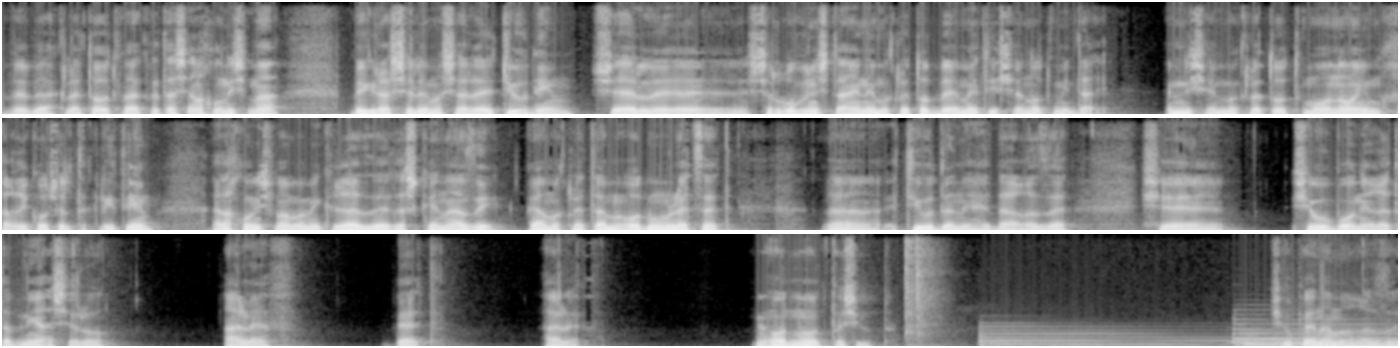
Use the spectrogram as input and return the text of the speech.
ובהקלטות, וההקלטה שאנחנו נשמע, בגלל שלמשל האתיודים של, של רובינשטיין הם הקלטות באמת ישנות מדי. הם הקלטות מונו עם חריקות של תקליטים, אנחנו נשמע במקרה הזה את אשכנזי, גם הקלטה מאוד מומלצת, לאתיוד הנהדר הזה, ששוב בואו נראה את הבנייה שלו, א', ב', א', מאוד מאוד פשוט. שופן אמר על זה,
